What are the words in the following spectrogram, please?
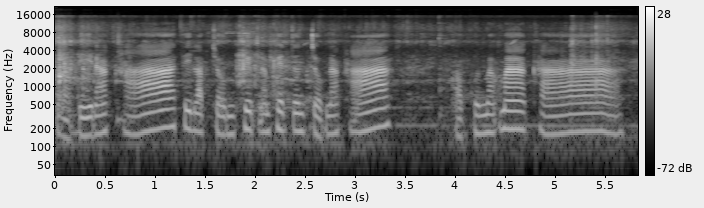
สวัสดีนะคะ ที่รับชมคลิปน้ำเพชรจนจบนะคะ ขอบคุณมาก ๆ ค่ะ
